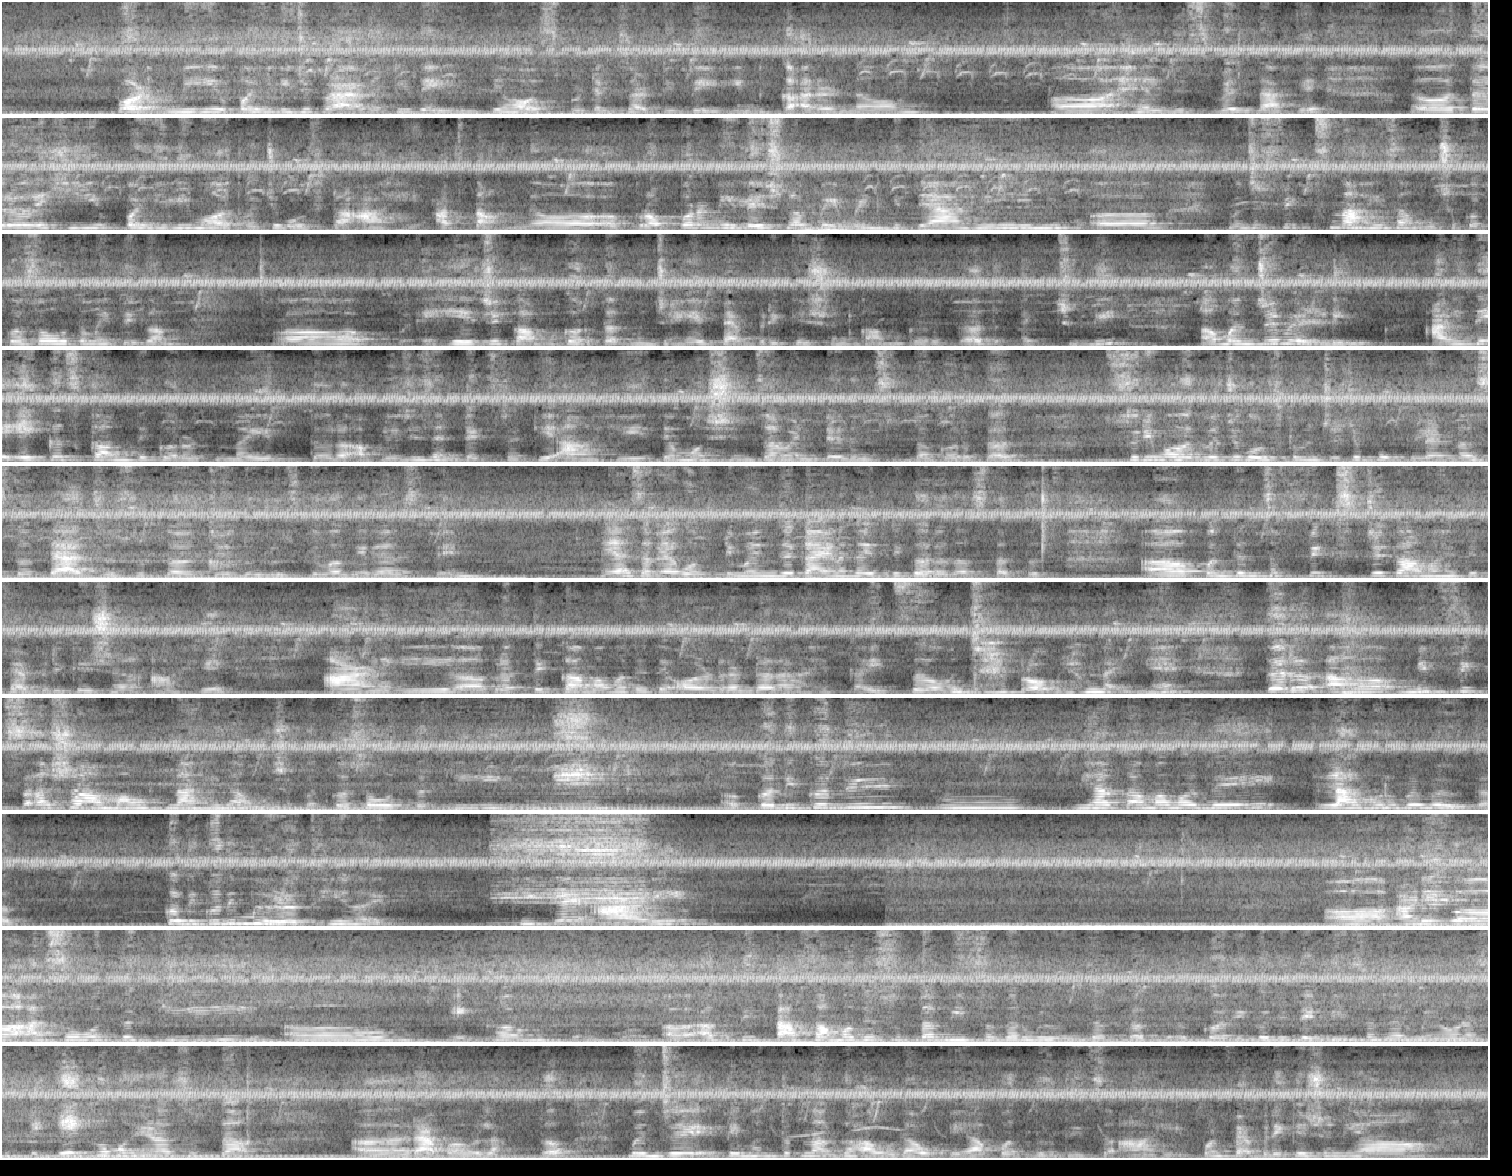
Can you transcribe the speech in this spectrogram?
पण मी पहिली जी प्रायोरिटी देईन ती हॉस्पिटलसाठी देईन. कारण हेल्थ इज वेल्थ आहे. तर ही पहिली महत्त्वाची गोष्ट आहे. आता प्रॉपर निलेशला पेमेंट किती आहे हे मी म्हणजे फिक्स नाही सांगू शकत. कसं होतं माहिती आहे का हे जे काम करतात म्हणजे हे फॅब्रिकेशन काम करतात ॲक्च्युली म्हणजे वेल्डिंग आणि ते एकच काम ते करत नाहीत. तर आपली जी सेंटेक्स टाकी आहे त्या मशीनचा मेंटेनन्ससुद्धा करतात. दुसरी महत्त्वाची गोष्ट म्हणजे जे पोकलँड असतं त्याचंसुद्धा जे दुरुस्ती वगैरे असते या सगळ्या गोष्टी म्हणजे काही ना काहीतरी करत असतातच. पण त्यांचं फिक्स जे काम आहे ते फॅब्रिकेशन आहे. आणि प्रत्येक कामामध्ये ते ऑलराऊंडर आहेत. काहीच म्हणजे प्रॉब्लेम नाही आहे तर मी फिक्स अशा अमाऊंट नाही सांगू शकत. कसं होतं की कधी कधी ह्या कामामध्ये लाख रुपये मिळतात. कधी कधी मिळतही नाहीत. ठीक आहे? आणि आणि असं होतं की एक एका अगदी तासामध्ये सुद्धा वीस हजार मिळून जातात. कधी कधी ते वीस हजार मिळवण्यासाठी एक महिनासुद्धा राबावं लागतं. म्हणजे ते म्हणतात ना घावडाव या पद्धतीचं आहे. पण फॅब्रिकेशन या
